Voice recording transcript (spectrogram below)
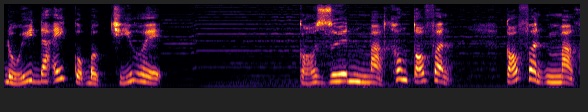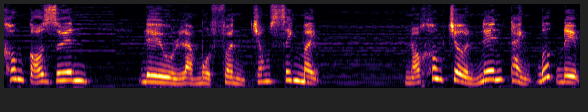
đối đãi của bậc trí huệ. Có duyên mà không có phận, có phận mà không có duyên, đều là một phần trong sinh mệnh. Nó không trở nên thành bước đệm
